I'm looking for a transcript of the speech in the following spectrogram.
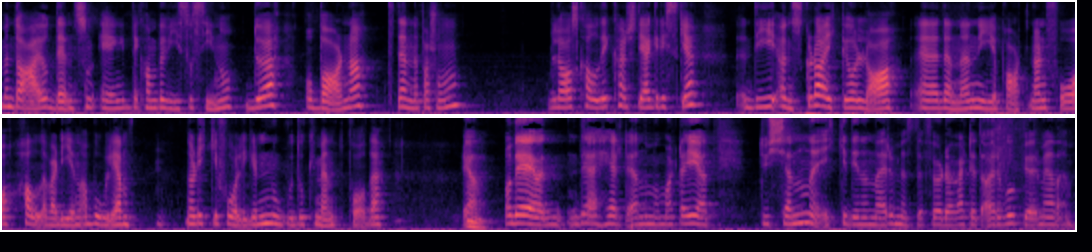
men da er jo den som egentlig kan bevise og si noe, død. Og barna til denne personen, la oss kalle de kanskje de er griske, de ønsker da ikke å la eh, denne nye partneren få halve verdien av boligen når det ikke foreligger noe dokument på det. Ja, og det er, det er jeg helt enig med Martha i, at du kjenner ikke dine nærmeste før du har vært i et arveoppgjør med dem.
